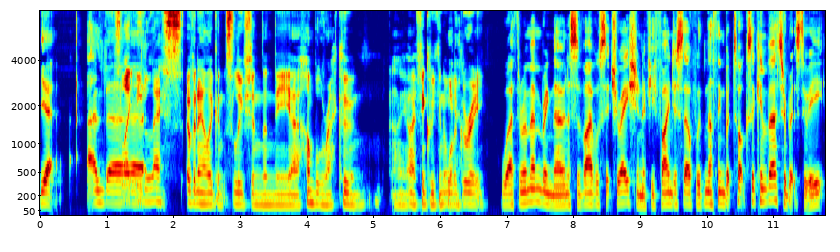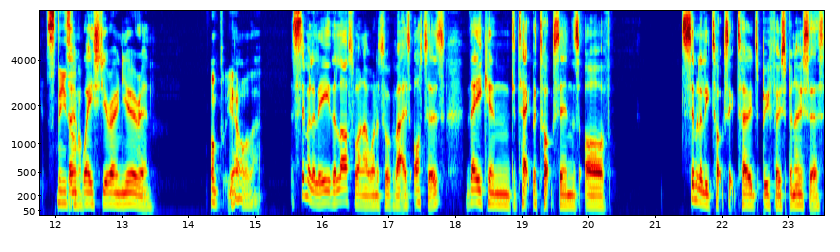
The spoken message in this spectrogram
Yeah, and uh, slightly less of an elegant solution than the uh, humble raccoon. I, I think we can all agree. worth remembering though in a survival situation, if you find yourself with nothing but toxic invertebrates to eat, Sneeze on don't waste your own urine. Oh, yeah, all that. Similarly, the last one I want to talk about is otters. They can detect the toxins of similarly toxic toads, Bufo spinosus,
